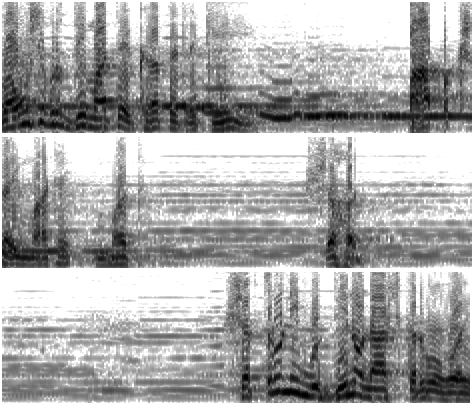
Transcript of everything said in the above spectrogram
વંશ વૃદ્ધિ માટે ઘ્રત એટલે ઘી. પાપ ક્ષય માટે મધ. શહદ. શત્રુની બુદ્ધિનો નાશ કરવો હોય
